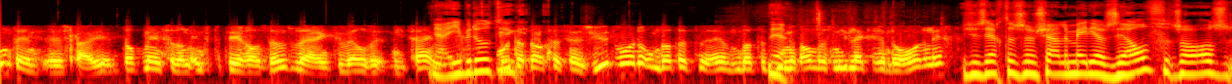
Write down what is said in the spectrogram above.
content uh, sluien, dat mensen dan interpreteren als doodsbedreiging, terwijl ze het niet zijn. Ja, je bedoelt, Moet dat dan gecensuurd worden, omdat het, uh, omdat het ja. iemand anders niet lekker in de oren ligt? Dus je zegt de sociale media zelf, zoals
